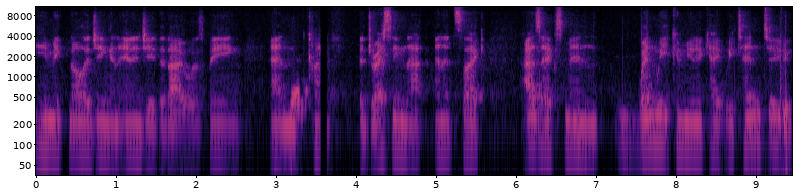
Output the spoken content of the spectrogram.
him acknowledging an energy that I was being and yeah. kind of addressing that, and it's like as X Men, when we communicate, we tend to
